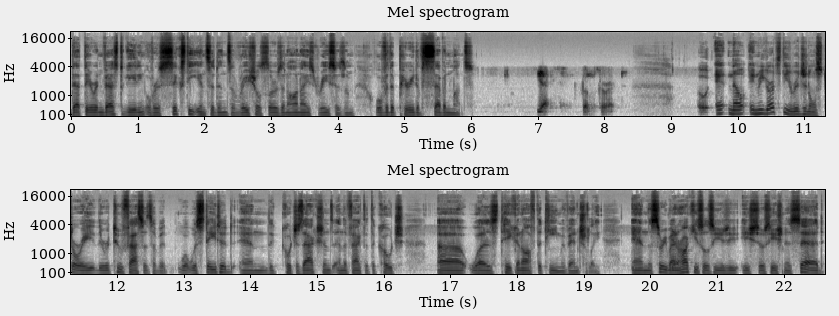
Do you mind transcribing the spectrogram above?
that they were investigating over 60 incidents of racial slurs and on ice racism over the period of seven months. Yes, that's correct. Now, in regards to the original story, there were two facets of it what was stated and the coach's actions, and the fact that the coach uh, was taken off the team eventually. And the Surrey Minor yeah. Hockey Association has said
